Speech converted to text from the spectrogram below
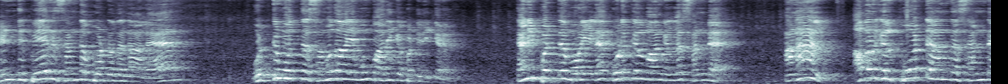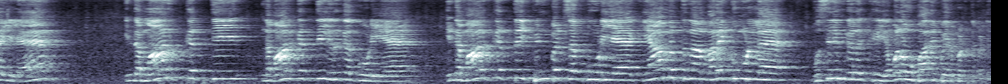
ரெண்டு பேர் சண்டை போட்டதனால ஒட்டுமொத்த சமுதாயமும் பாதிக்கப்பட்டிருக்கிறது. தனிப்பட்ட முறையில கொடுக்கல் வாங்கல்ல சண்டை. ஆனால் அவர்கள் போட்ட அந்த சண்டையில இந்த மார்க்கத்தில் இந்த மார்க்கத்தில் இருக்கக்கூடிய இந்த மார்க்கத்தை பின்பற்றக்கூடிய கியாமத்து நாள் வரைக்கும் உள்ள முஸ்லிம்களுக்கு எவ்வளவு பாதிப்பு ஏற்படுத்தப்பட்டது?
